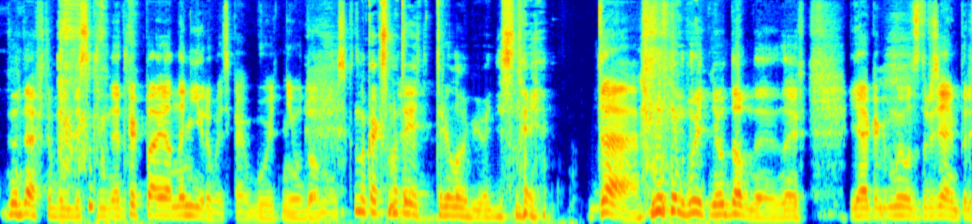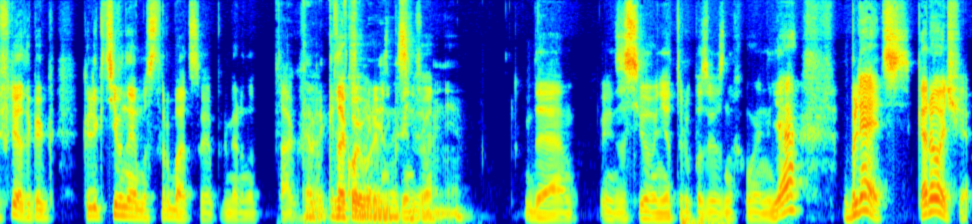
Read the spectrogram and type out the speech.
Ну да, чтобы без Это как поанонировать, как будет неудобно. Ну, как смотреть трилогию от Диснея. Да, будет неудобно, знаешь. Я как мы вот с друзьями пришли, это как коллективная мастурбация примерно так. Такой уровень кринжа. Да, засилование трупа Звездных войн. Я, блядь, короче,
